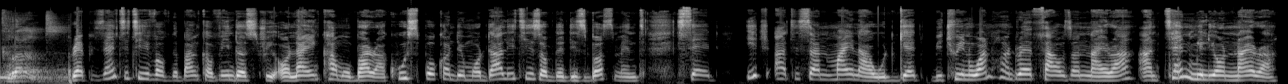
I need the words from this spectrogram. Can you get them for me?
grant. Representative of the Bank of Industry, Olayinka Mubarak, who spoke on the modalities of the disbursement, said each artisan miner would get between 100,000 naira and 10 million naira,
